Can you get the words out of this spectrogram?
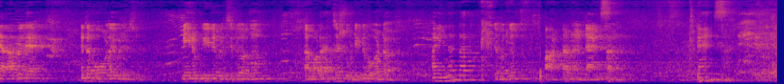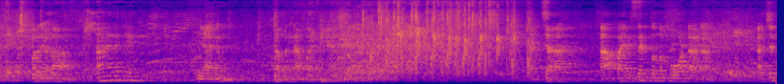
രാവിലെ എന്റെ മോളെ വിളിച്ചു. മീനുട്ടീനെ വിളിച്ചിട്ട് പറഞ്ഞു നമ്മളെ അച്ഛൻ ഷൂട്ടിങ്ങിന് പോകട്ടോ. ആ ഇന്നെന്താ? ഞാൻ പറഞ്ഞു പാട്ടാണ് ഡാൻസാണ്. ഡാൻസ് പറഞ്ഞു ആ ആരൊക്കെ? ഞാനും തമന്ന പാട്ടിയാണ് അച്ഛ ആ പരിസരത്തൊന്നും പോകണ്ടാണ് അച്ഛൻ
